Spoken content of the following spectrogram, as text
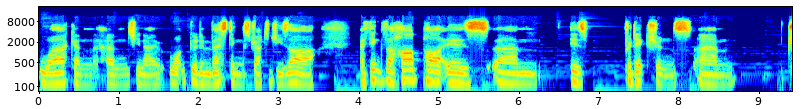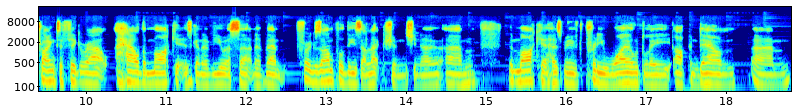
work and and you know what good investing strategies are. I think the hard part is um, is predictions. Um, trying to figure out how the market is going to view a certain event. For example, these elections, you know, um, the market has moved pretty wildly up and down um,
